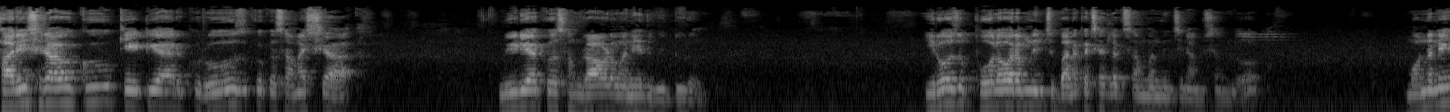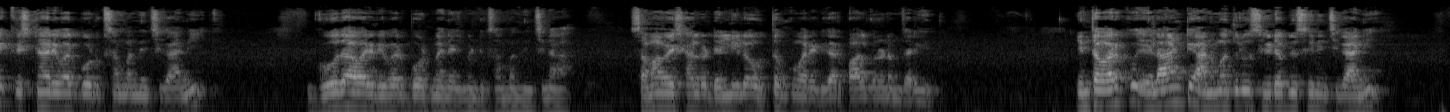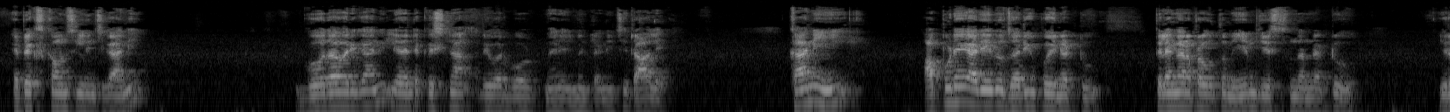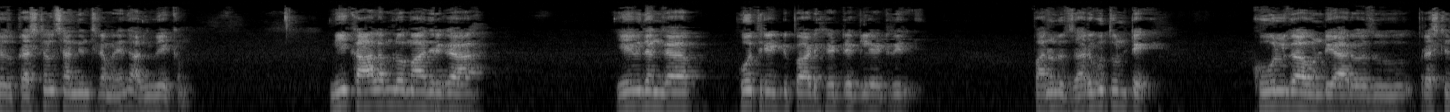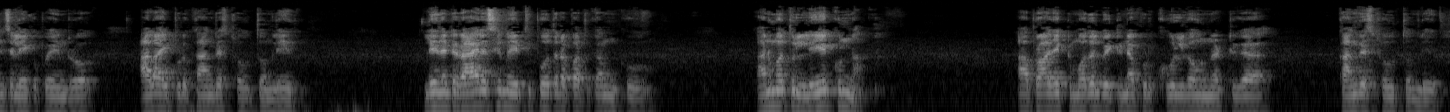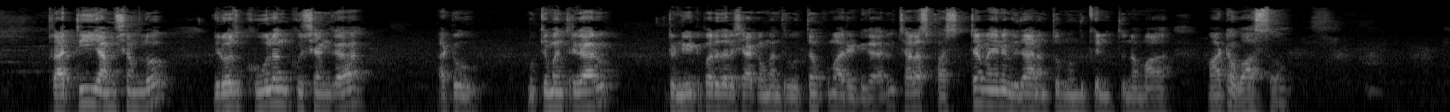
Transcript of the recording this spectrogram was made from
హరీష్ రావుకు కేటీఆర్కు రోజుకు ఒక సమస్య మీడియా కోసం రావడం అనేది విడ్డూరం. ఈరోజు పోలవరం నుంచి బనకచెర్లకు సంబంధించిన అంశంలో మొన్ననే కృష్ణా రివర్ బోర్డుకు సంబంధించి కానీ గోదావరి రివర్ బోర్డ్ మేనేజ్మెంట్కి సంబంధించిన సమావేశాల్లో ఢిల్లీలో ఉత్తమ్ కుమార్ రెడ్డి గారు పాల్గొనడం జరిగింది. ఇంతవరకు ఎలాంటి అనుమతులు సిడబ్ల్యూసి నుంచి కానీ ఎపెక్స్ కౌన్సిల్ నుంచి కానీ గోదావరి కానీ లేదంటే కృష్ణా రివర్ బోర్డ్ మేనేజ్మెంట్ల నుంచి రాలే. కానీ అప్పుడే అదేదో జరిగిపోయినట్టు తెలంగాణ ప్రభుత్వం ఏం చేస్తుందన్నట్టు ఈరోజు ప్రశ్నలు సంధించడం అనేది అవివేకం. మీ కాలంలో మాదిరిగా ఏ విధంగా పోతిరెడ్డిపాడు హెడ్ రెగ్యులేటరీ పనులు జరుగుతుంటే కూల్గా ఉండి ఆ రోజు ప్రశ్నించలేకపోయినరో అలా ఇప్పుడు కాంగ్రెస్ ప్రభుత్వం లేదు. లేదంటే రాయలసీమ ఎత్తిపోతల పథకంకు అనుమతులు లేకున్నా ఆ ప్రాజెక్టు మొదలుపెట్టినప్పుడు కూల్గా ఉన్నట్టుగా కాంగ్రెస్ ప్రభుత్వం లేదు. ప్రతి అంశంలో ఈరోజు కూలంకుషంగా అటు ముఖ్యమంత్రి గారు ఇటు నీటిపారుదల శాఖ మంత్రి ఉత్తమ్ కుమార్ రెడ్డి గారు చాలా స్పష్టమైన విధానంతో ముందుకెళ్తున్న మా మాట వాస్తవం.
